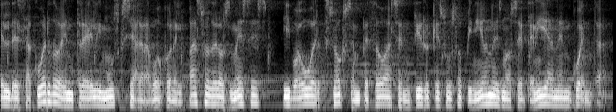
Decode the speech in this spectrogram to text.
El desacuerdo entre él y Musk se agravó con el paso de los meses, y Sox empezó a sentir que sus opiniones no se tenían en cuenta.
